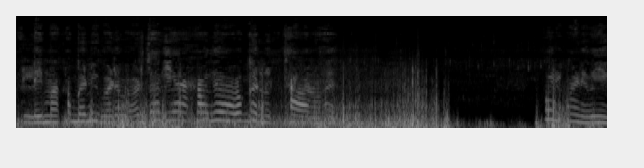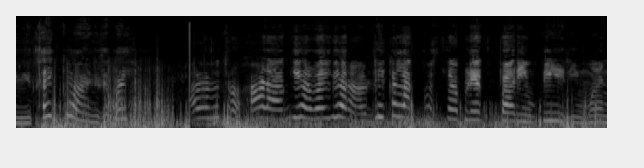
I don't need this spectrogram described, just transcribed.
એટલે એમાં ખબર નહીં પડે અડધા કેરા ખાવ, દવા વગરનું જ થવાનું છે. પૂરી પાણી વયું ગયું. થઈ ગયું તો ભાઈ. હવે મિત્રો, સાડા અગિયાર વાગ્યા. અઢી કલાક પછી આપણે એક પાર્યું પી રહ્યું મન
